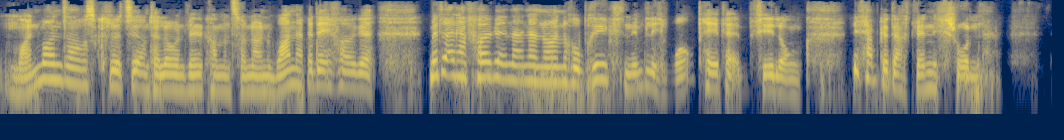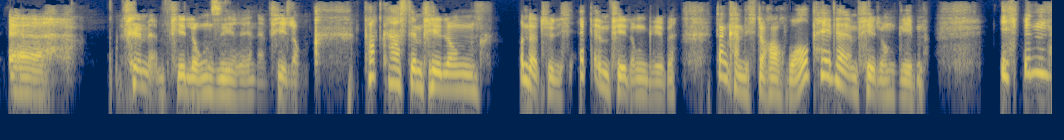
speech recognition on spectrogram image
Moin Moin, Servus, Grüezi und Hallo und willkommen zur neuen One App a Day Folge mit einer Folge in einer neuen Rubrik, nämlich Wallpaper-Empfehlungen. Ich habe gedacht, wenn ich schon äh, Filmempfehlungen, Serienempfehlungen, Podcast-Empfehlungen und natürlich App-Empfehlungen gebe, dann kann ich doch auch Wallpaper-Empfehlungen geben. Ich bin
